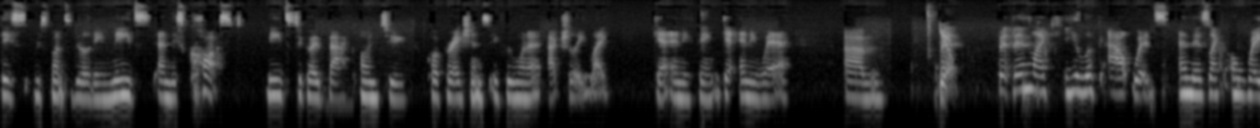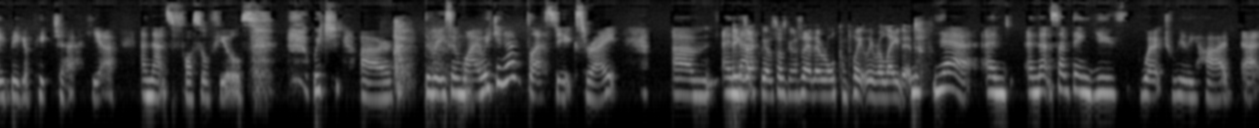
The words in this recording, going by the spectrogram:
this responsibility needs and this cost needs to go back onto corporations if we want to actually like get anything, get anywhere. Um, yeah. But then, like, you look outwards and there's like a way bigger picture here, and that's fossil fuels, which are the reason why we can have plastics, right? Um, and exactly, that, that's what I was going to say. They're all completely related. Yeah, and and that's something you've worked really hard at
